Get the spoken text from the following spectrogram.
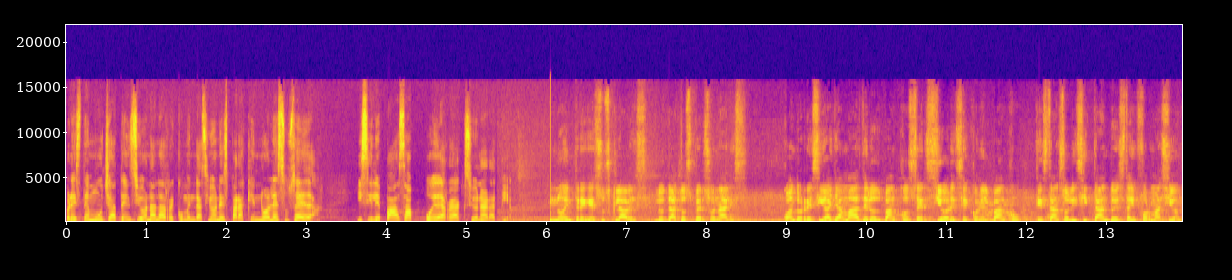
Preste mucha atención a las recomendaciones para que no le suceda y si le pasa pueda reaccionar a tiempo. No entregue sus claves, los datos personales. Cuando reciba llamadas de los bancos, cerciórese con el banco que están solicitando esta información.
